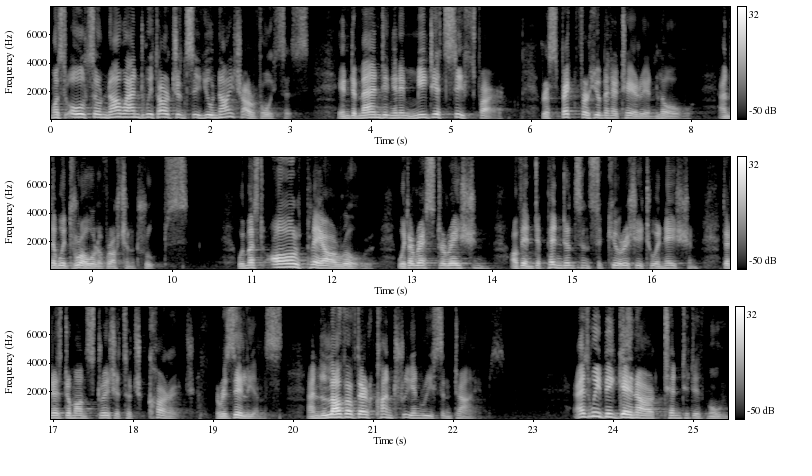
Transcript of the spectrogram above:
must also now and with urgency unite our voices in demanding an immediate ceasefire, respect for humanitarian law, and the withdrawal of Russian troops. We must all play our role with a restoration of independence and security to a nation that has demonstrated such courage, resilience, and love of their country in recent times. As we begin our tentative move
